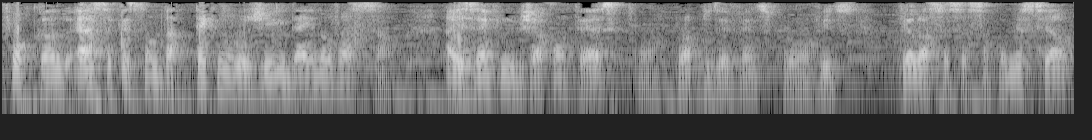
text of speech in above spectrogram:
focando essa questão da tecnologia e da inovação. A exemplo do que já acontece com próprios eventos promovidos pela Associação Comercial,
